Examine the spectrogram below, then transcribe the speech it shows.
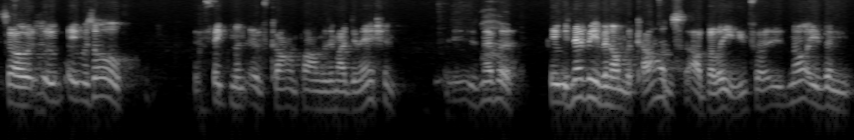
so it, it was all a figment of Carlton Palmer's imagination. It was never. It was never even on the cards, I believe. Uh, not even.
